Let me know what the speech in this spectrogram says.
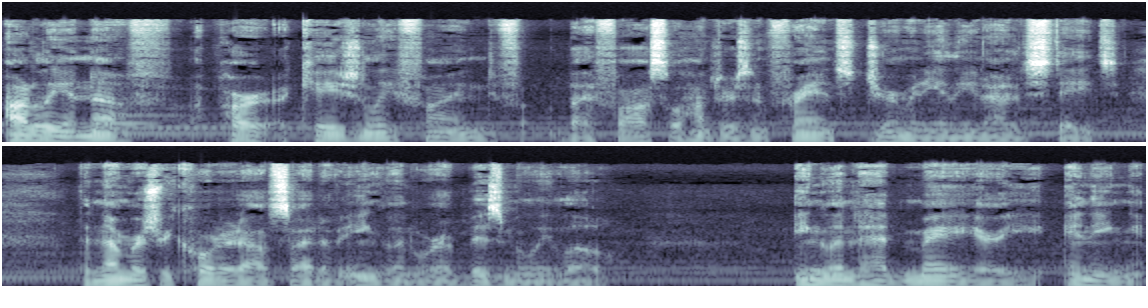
Oddly enough, a part occasionally found by fossil hunters in France, Germany, and the United States, the numbers recorded outside of England were abysmally low. England had Mary Anning,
